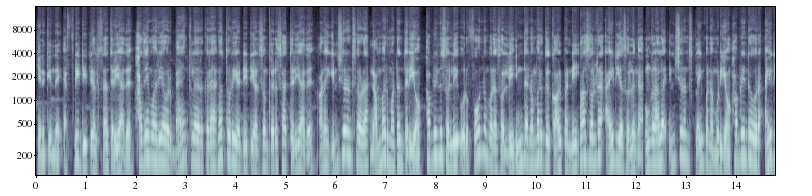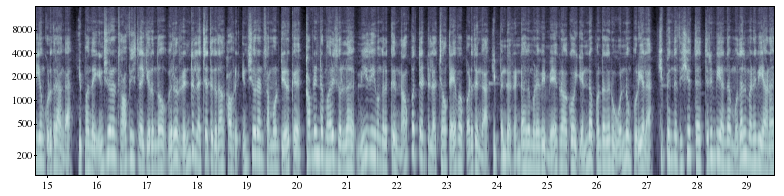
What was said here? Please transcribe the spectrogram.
எனக்கு இந்த எஃப்டி டீட்டெயில்ஸ் தான் தெரியாது. அதே மாதிரி அவர் பேங்க்ல இருக்கிற பணத்துடைய டீட்டெயில்ஸும் பெருசா தெரியாது. ஆனா இன்சூரன்ஸோட நம்பர் மட்டும் தெரியும் அப்படின்னு சொல்லி ஒரு ஃபோன் நம்பரை சொல்லி இந்த நம்பருக்கு கால் பண்ணி நான் சொல்ற ஐடியா சொல்லுங்க. உங்களால இன்சூரன்ஸ் கிளைம் பண்ண முடியும் அப்படின்ற ஒரு ஐடியும் கொடுக்குறாங்க. இப்போ அந்த இன்சூரன்ஸ் ஆபீஸ்ல இருந்தும் வெறும் ரெண்டு லட்சத்துக்கு தான் அவர் இன்சூரன்ஸ் அமௌண்ட் இருக்கு அப்படின்ற மாதிரி சொல்ல மீதி இவங்களுக்கு நாற்பத்தெட்டு லட்சம் தேவைப்படுதுங்க. இப்ப இந்த ரெண்டாவது மனைவி மேக்னாக்கும் என்ன பண்றதுன்னு ஒன்னும் புரியல. இப்ப இந்த விஷயத்த திரும்பி அந்த முதல் மனைவியான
